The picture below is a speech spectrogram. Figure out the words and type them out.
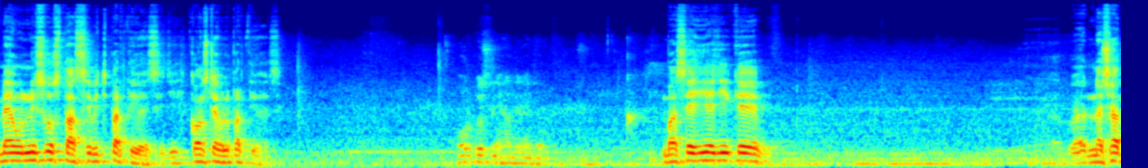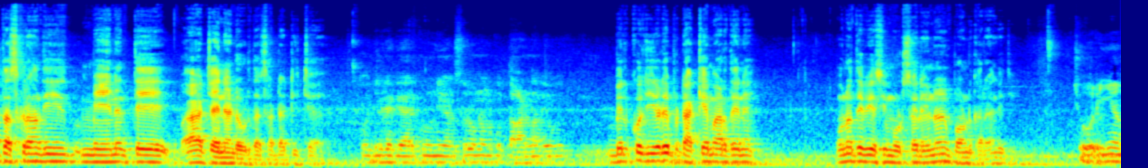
ਮੈਂ 1987 ਵਿੱਚ ਭਰਤੀ ਹੋਇਆ ਸੀ ਜੀ ਕਾਂਸਟੇਬਲ ਭਰਤੀ ਹੋਇਆ ਸੀ। ਹੋਰ ਕੋਈ ਸੁਨੇਹਾ ਦੇਣਾ ਚਾਹੋ ਬਸ ਇਹੀ ਹੈ ਜੀ ਕਿ ਨਸ਼ਾ ਤਸਕਰਾਂ ਦੀ ਮੇਨ ਤੇ ਆ ਚਾਈਨਾ ਡੋਰ ਦਾ ਸਾਡਾ ਟੀਚਾ ਹੈ। ਕੋਈ ਜਿਹੜੇ ਗੈਰ ਕਾਨੂੰਨੀ ਅਨਸਰ ਉਹਨਾਂ ਨੂੰ ਕੋਈ ਤਾੜ ਨਾ ਦਿਓਗੇ? ਬਿਲਕੁਲ ਜੀ ਜਿਹੜੇ ਪਟਾਕੇ ਮਾਰਦੇ ਨੇ ਉਹਨਾਂ ਤੇ ਵੀ ਅਸੀਂ ਮੋਟਰਸਾਈਕਲ ਉਹਨਾਂ ਨੂੰ ਪਾਉਂਡ ਕਰਾਂਗੇ ਜੀ। ਚੋਰੀਆਂ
